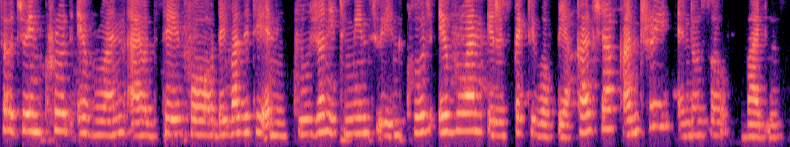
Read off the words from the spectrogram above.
So to include everyone, I would say for diversity and inclusion, it means we include everyone irrespective of their culture, country, and also values.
